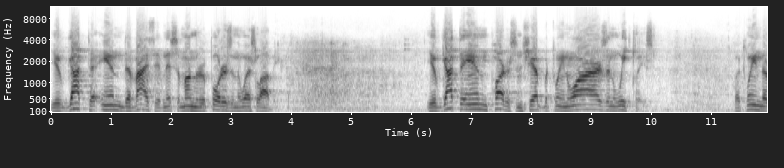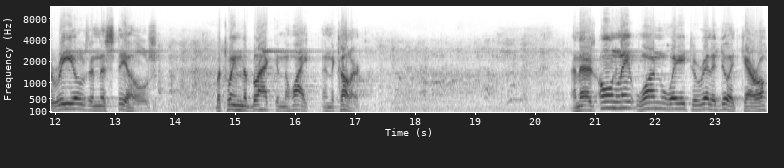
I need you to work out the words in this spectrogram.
You've got to end divisiveness among the reporters in the West Lobby. You've got to end partisanship between wires and weeklies between the reels and the stills, between the black and the white and the color. And there's only one way to really do it, Carroll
